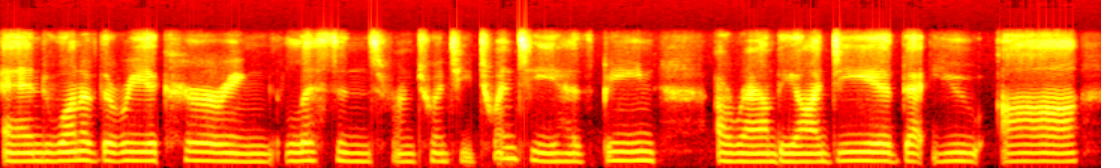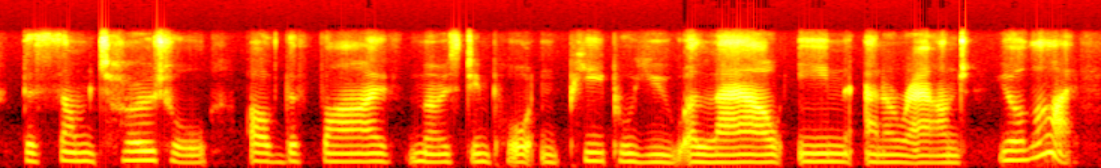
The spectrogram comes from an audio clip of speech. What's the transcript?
and one of the reoccurring lessons from 2020 has been around the idea that you are the sum total of the five most important people you allow in and around your life.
